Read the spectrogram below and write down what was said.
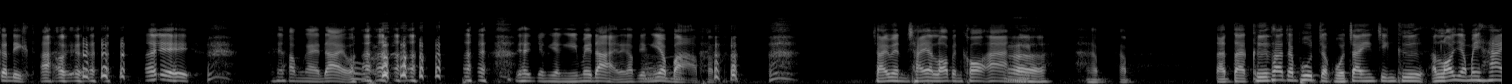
กระดิกเท้าเฮ้ยทำไงได้วะอย่างอย่างนี้ไม่ได้นะครับ อย่างเงี้ยบาปครับ ใช้เป็นใช้อัลเลอฮ์เป็นข้ออ้างเออนะครับครับแต่แต่คือถ้าจะพูดจากหัวใจจริง ๆ คืออัลเลอฮ์ยังไม่ให้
